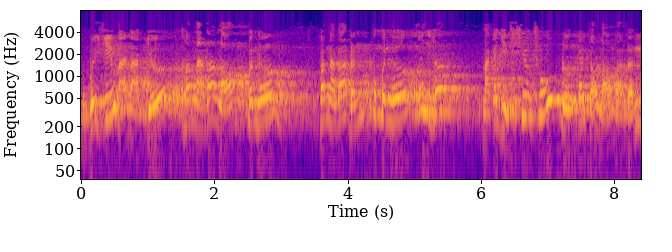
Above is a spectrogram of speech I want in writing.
Mình quy chiếu lại là giữa hôm nào đó loạn bình thường pháp nào đó định cũng bình thường cái gì hết. Mà cái gì siêu suốt được cái chỗ loạn và định.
